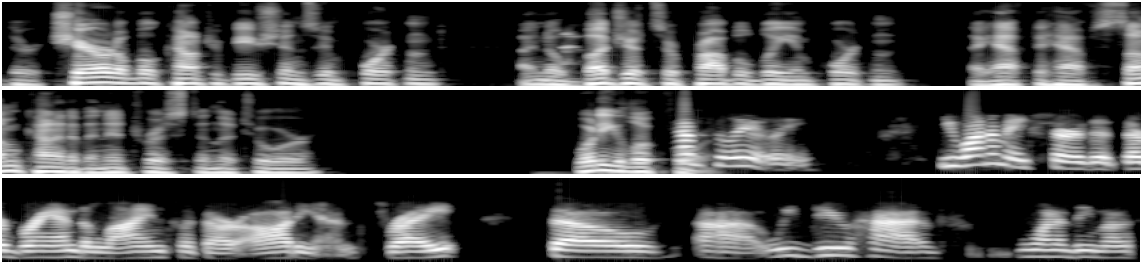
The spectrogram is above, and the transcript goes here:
their charitable contributions important? I know budgets are probably important. They have to have some kind of an interest in the tour. What do you look for? Absolutely. You want to make sure that their brand aligns with our audience, right? So uh, we do have one of the most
